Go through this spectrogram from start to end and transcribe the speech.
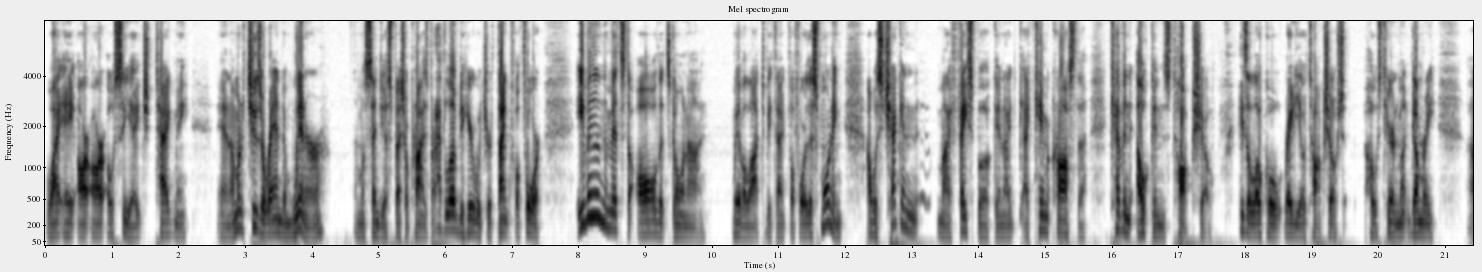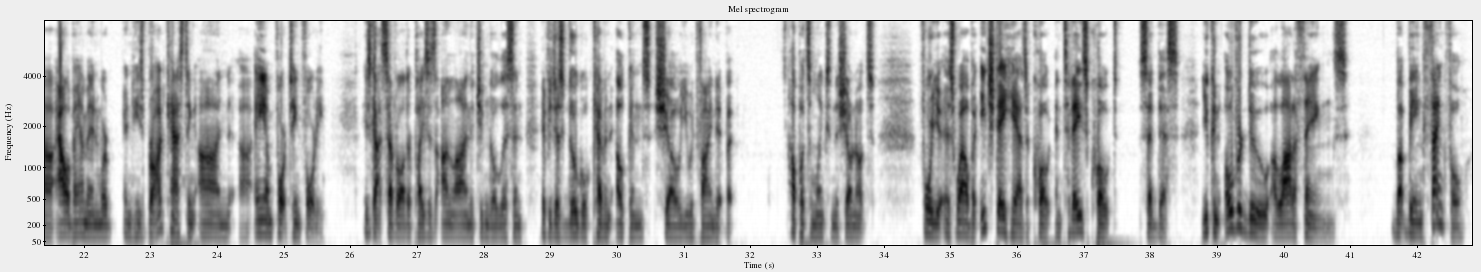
Y A R R O C H. Tag me, and I'm going to choose a random winner. I'm going to send you a special prize. But I'd love to hear what you're thankful for, even in the midst of all that's going on. We have a lot to be thankful for. This morning, I was checking my Facebook and I, I came across the Kevin Elkins talk show. He's a local radio talk show host here in Montgomery, uh, Alabama, and we're and he's broadcasting on uh, AM 1440. He's got several other places online that you can go listen. If you just Google Kevin Elkins show, you would find it. But I'll put some links in the show notes for you as well. But each day he has a quote, and today's quote said this You can overdo a lot of things, but being thankful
